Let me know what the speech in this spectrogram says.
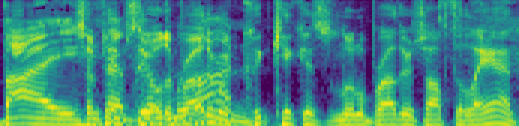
by sometimes the older brother on. would kick his little brothers off the land.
